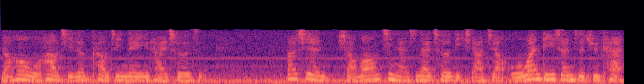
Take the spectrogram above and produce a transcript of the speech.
然后我好奇的靠近那一台车子，发现小猫竟然是在车底下叫。我弯低身子去看，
